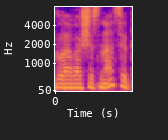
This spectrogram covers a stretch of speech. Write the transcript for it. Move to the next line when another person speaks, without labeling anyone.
Глава 16.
